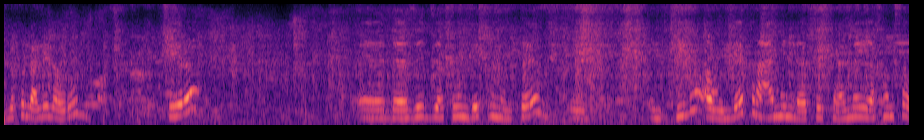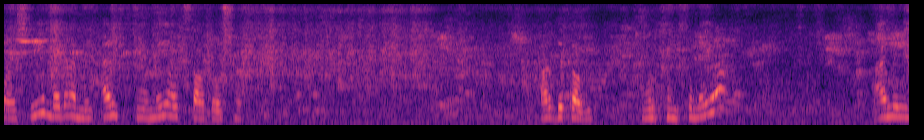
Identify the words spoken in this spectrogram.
نجيب اللي عليه العروض. شيرة آه، ده زيت زيتون بكر ممتاز. الكيلو أو اللتر عامل 925 بدلا من 1119 عرض قوي. وال 500 عامل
